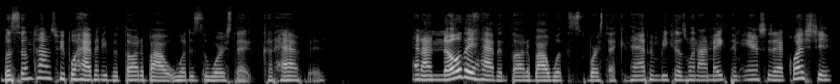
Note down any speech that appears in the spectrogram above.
But sometimes people haven't even thought about what is the worst that could happen. And I know they haven't thought about what's the worst that can happen because when I make them answer that question,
